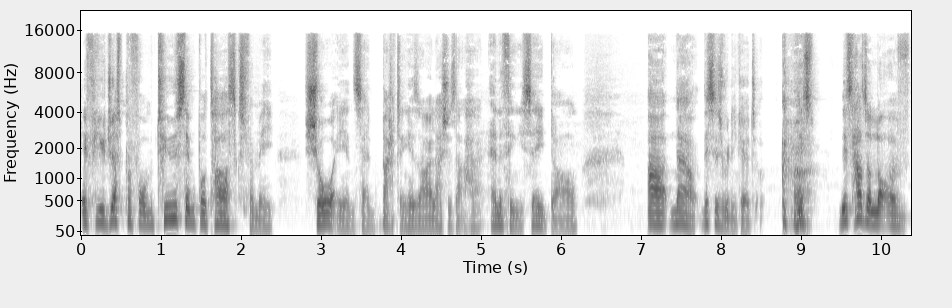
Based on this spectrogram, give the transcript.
If you just perform two simple tasks for me, sure, Ian said, batting his eyelashes at her. Anything you say, doll. Uh, now, this is really good. This this has a lot of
